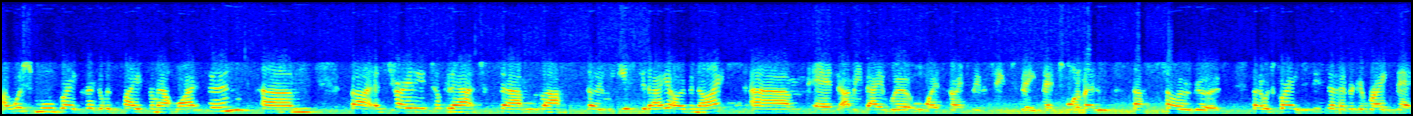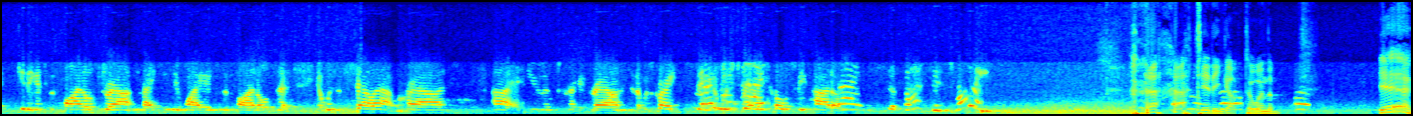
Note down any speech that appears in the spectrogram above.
I wish more great cricket was played from our White Ferns. Um, but Australia took it out just um, last so yesterday overnight, um, and I mean they were always going to be the team to beat that tournament. They're so good. But it was great to see South Africa break that, getting into the finals drought and making their way into the finals. It, it was a sellout crowd uh, at Newlands Cricket Ground, and it was great to see. It was really cool to be part of. The bus is right. Teddy got to win the. Yeah,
